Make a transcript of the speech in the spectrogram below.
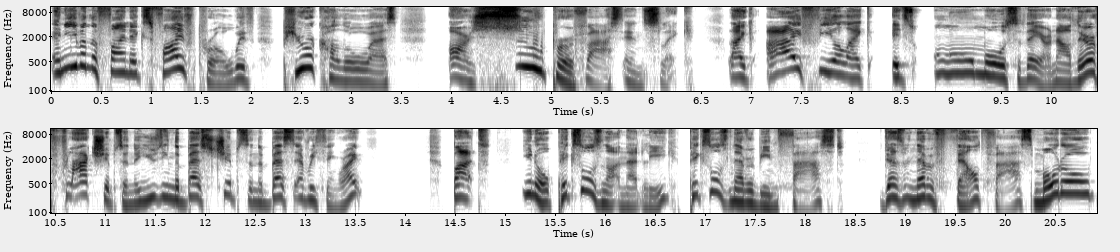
and even the Find X5 Pro with pure ColorOS, are super fast and slick. Like, I feel like it's almost there. Now, they're flagships and they're using the best chips and the best everything, right? But, you know, Pixel is not in that league. Pixel's never been fast, doesn't never felt fast. Moto,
